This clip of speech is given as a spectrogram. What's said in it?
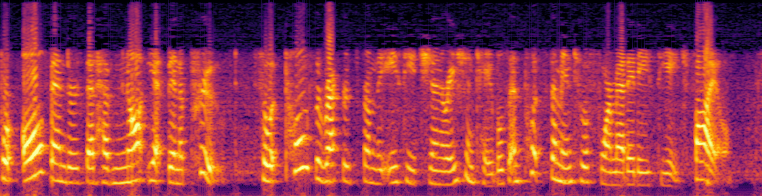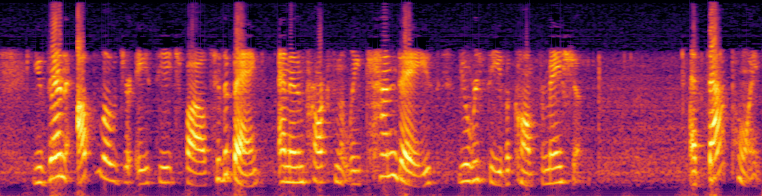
for all vendors that have not yet been approved. So it pulls the records from the ACH generation tables and puts them into a formatted ACH file. You then upload your ACH file to the bank and in approximately 10 days you'll receive a confirmation. At that point,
